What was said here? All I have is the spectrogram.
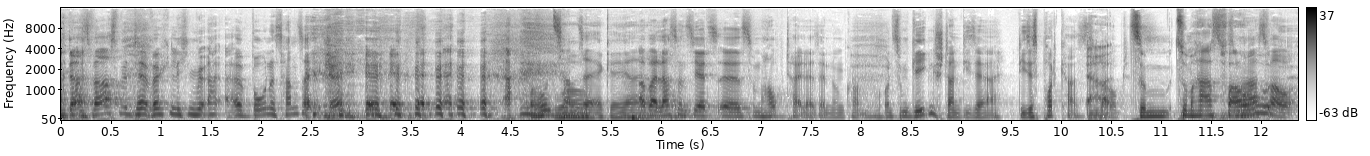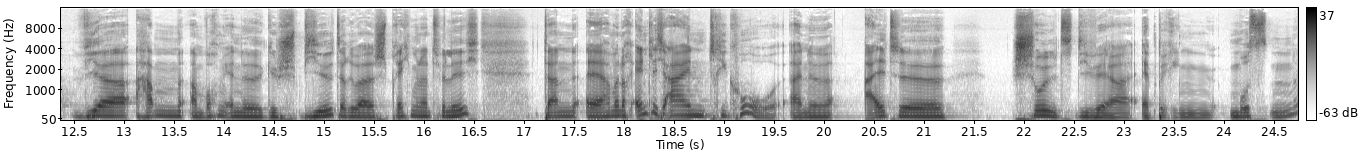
das war's mit der wöchentlichen äh, Bonus Hansa-Ecke. Bei uns Hansa-Ecke, ja. Aber lass uns jetzt äh, zum Hauptteil der Sendung kommen und zum Gegenstand dieser, dieses Podcasts überhaupt. Zum, zum HSV. Zum HSV. Wir haben am Wochenende gespielt, darüber sprechen wir natürlich. Dann äh, haben wir noch endlich ein Trikot, eine alte Schuld, die wir erbringen mussten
